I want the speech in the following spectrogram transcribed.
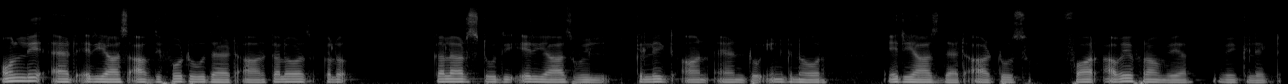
only at areas of the photo that are colors, color, colors to the areas we clicked on and to ignore areas that are too far away from where we clicked.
